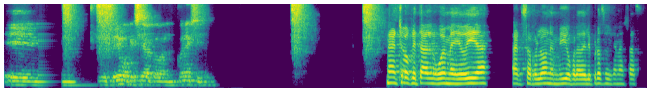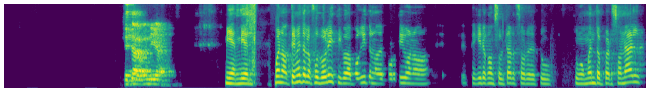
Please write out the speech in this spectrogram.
eh, y esperemos que sea con, con, éxito. Nacho, ¿qué tal? Buen mediodía. Axel Rolón en vivo para Deleproso y Canallas. ¿Qué tal? Buen día. Bien, bien. Bueno, te meto en lo futbolístico, a poquito en lo deportivo no, te quiero consultar sobre tu, tu momento personal.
